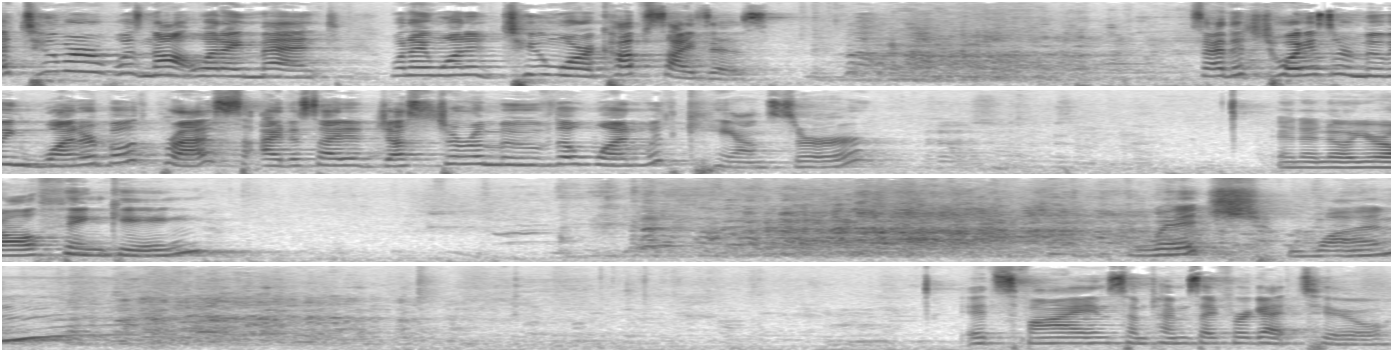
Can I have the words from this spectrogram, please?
a tumor was not what I meant when I wanted two more cup sizes. So I had the choice of removing one or both breasts. I decided just to remove the one with cancer. And I know you're all thinking, which one? It's fine, sometimes I forget to.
